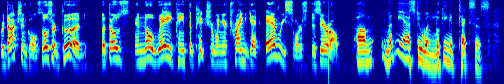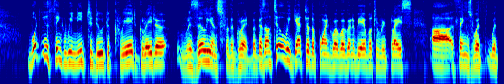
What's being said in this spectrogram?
reduction goals. Those are good, but those in no way paint the picture when you're trying to get every source to zero. Um, let me ask you when looking at Texas, what do you think we need to do to create greater resilience for the grid? Because until we get to the point where we're going to be able to replace uh, things with, with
